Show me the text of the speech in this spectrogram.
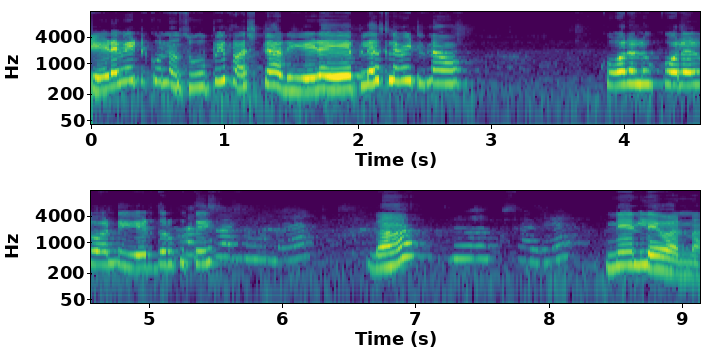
ఏడ పెట్టుకున్నావు చూపి ఫస్ట్ అది. ఏడ ఏ ప్లేస్లో పెట్టినావు? కూరలు కూరలు అంటే ఏడ దొరుకుతాయి? నా నేను లేవన్నా.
